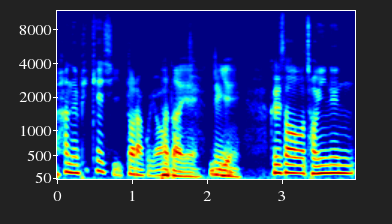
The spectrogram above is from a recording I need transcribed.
하는 피켓이 있더라고요. 바다에. 네. 예. 그래서 저희는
